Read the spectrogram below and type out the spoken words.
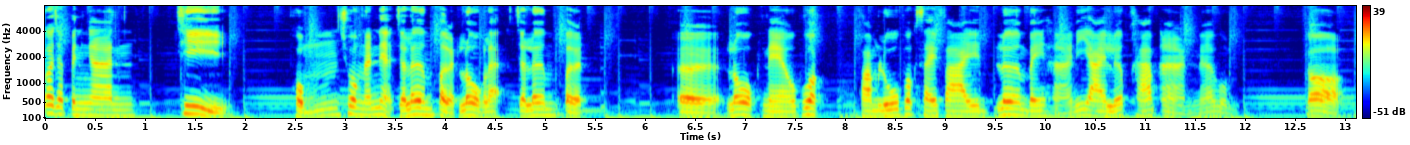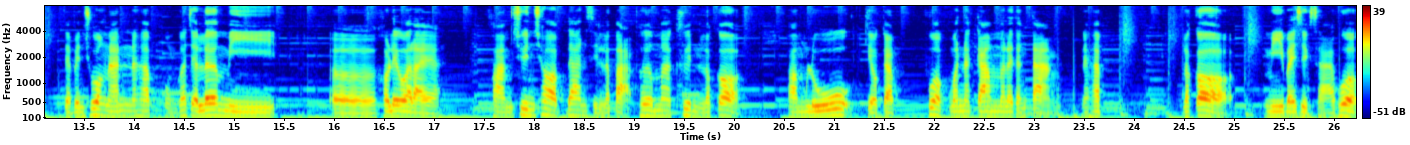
ก็จะเป็นงานที่ผมช่วงนั้นเนี่ยจะเริ่มเปิดโลกแล้วจะเริ่มเปิดเอ่อโลกแนวพวกความรู้พวกไซไฟเริ่มไปหานิยายเลิฟคราฟอ่านนะครับผมก็ จะเป็นช่วงนั้นนะครับ ผมก็จะเริ่มมีเอ่อเขาเรียกว่าอะไรอะความชื่นชอบด้านศิลปะเพิ่มมากขึ้น แล้วก็ความรู้เกี่ยวกับพวกวรรณกรรมอะไรต่างๆนะครับ แล้วก็มีไปศึกษาพวก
